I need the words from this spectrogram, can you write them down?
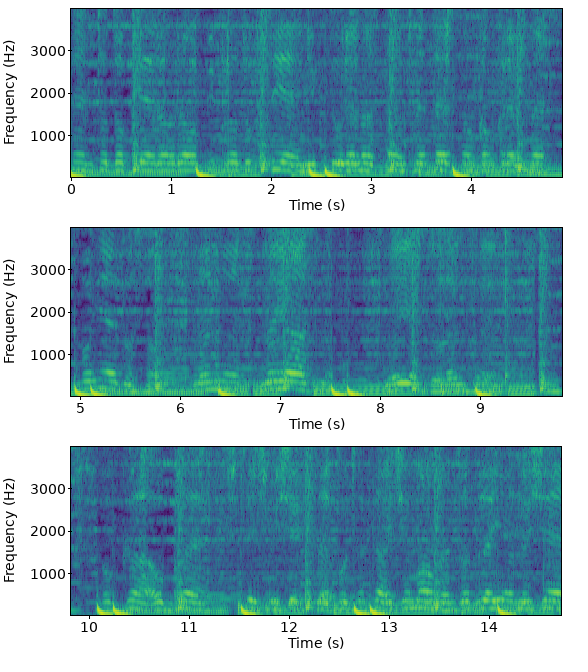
ten to dopiero robi produkcję. Niektóre następne też są konkretne Bo jego są, no nie, no jasne No jeszcze raz OKOB, szczyć mi się chce. Poczekajcie moment, odlejemy się.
